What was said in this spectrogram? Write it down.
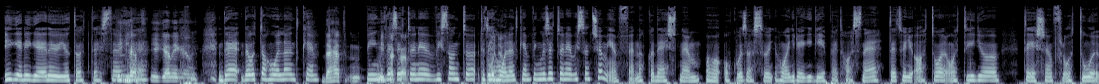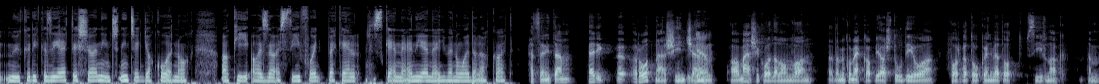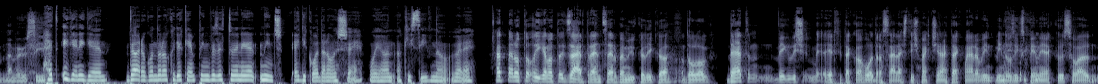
Igen, igen, ő jutott eszembe. Igen, igen, igen. De, de ott a holland kemping vezetőnél viszont, tehát Mondjuk. a holland kemping vezetőnél viszont semmilyen fennakadást nem a, okoz az, hogy, hogy régi gépet használ. Tehát, hogy attól ott így a, teljesen flottul működik az élet, és nincs, nincs egy gyakornok, aki azzal szív, hogy be kell szkennelni ilyen 40 oldalakat. Hát szerintem Erik Rotnál sincsen. Igen. A másik oldalon van tehát amikor megkapja a stúdió a forgatókönyvet, ott szívnak, nem, nem ő szív. Hát igen, igen. de arra gondolok, hogy a kempingvezetőnél nincs egyik oldalon se olyan, aki szívna vele. Hát mert ott, igen, ott egy zárt rendszerben működik a, a dolog. De hát végül is, értitek, a holdra szállást is megcsinálták már a Windows XP nélkül, szóval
